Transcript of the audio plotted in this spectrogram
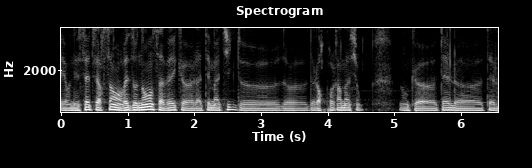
Et on essaie de faire ça en résonance avec euh, la thématique de, de, leur programmation. Donc euh, tel, tel,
